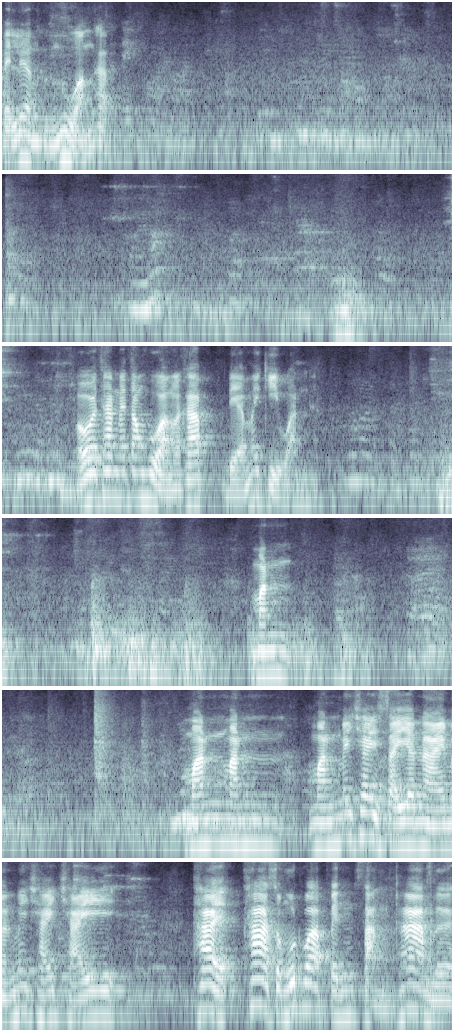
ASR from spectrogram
เป็นเรื่องหึงหวงครับ โอ้ท่านไม่ต้องห่วงแล้วครับ เดี๋ยวไม่กี่วัน มัน มันมันมันไม่ใช่ไซยาไนด์มันไม่ใช้ใช้ ถ้าถ้าสมมุติว่าเป็นสั่งห้ามเลย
